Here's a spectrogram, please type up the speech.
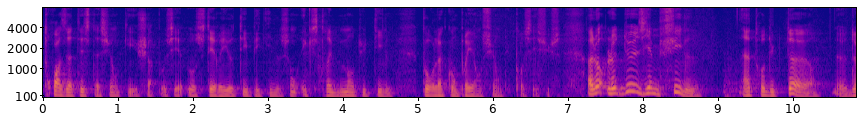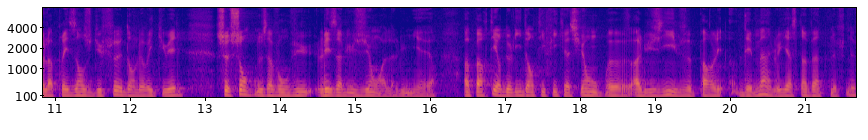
trois attestations qui échappent aux, stéréotypes et qui nous sont extrêmement utiles pour la compréhension du processus. Alors, le deuxième fil introducteur de la présence du feu dans le rituel, ce sont, nous avons vu, les allusions à la lumière. À partir de l'identification allusive par des mains, le Yasna 29.9,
